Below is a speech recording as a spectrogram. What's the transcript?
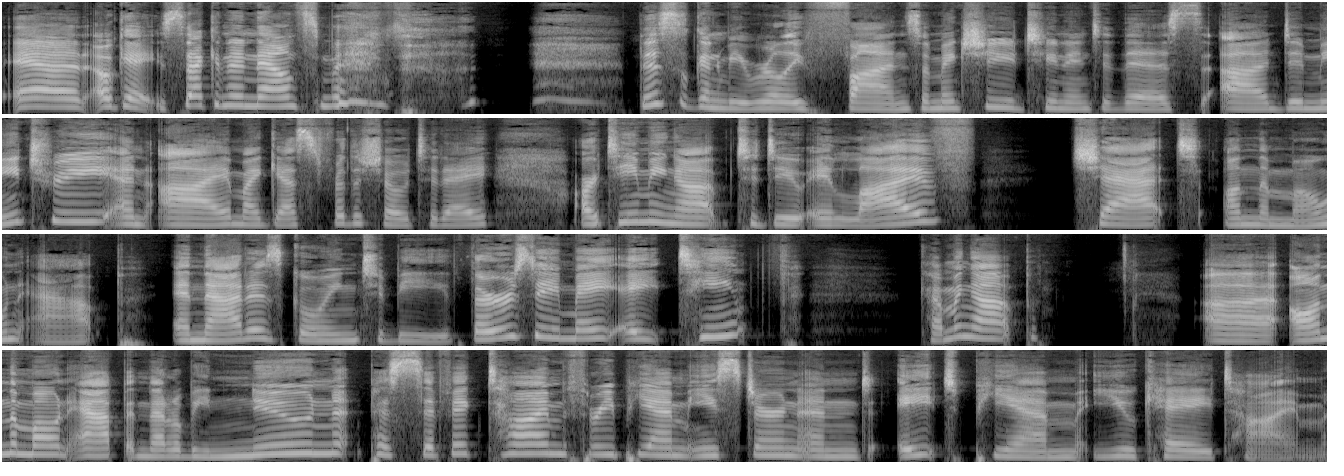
And okay, second announcement. this is going to be really fun. So make sure you tune into this. Uh, Dimitri and I, my guest for the show today, are teaming up to do a live chat on the Moan app. And that is going to be Thursday, May 18th, coming up uh, on the Moan app, and that'll be noon Pacific time, 3 p.m. Eastern, and 8 p.m. UK time.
